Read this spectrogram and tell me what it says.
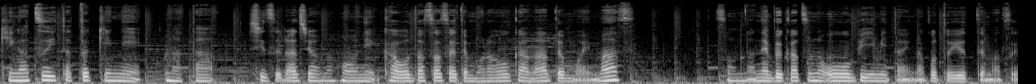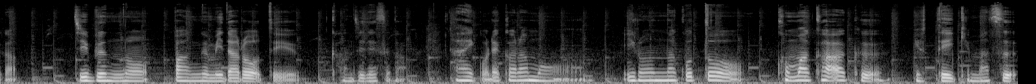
気がついた時にまたしずラジオの方に顔を出させてもらおうかなって思います。そんなね部活の OB みたいなこと言ってますが自分の番組だろうという感じですが。はいこれからもいろんなことを細かく言っていきます。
